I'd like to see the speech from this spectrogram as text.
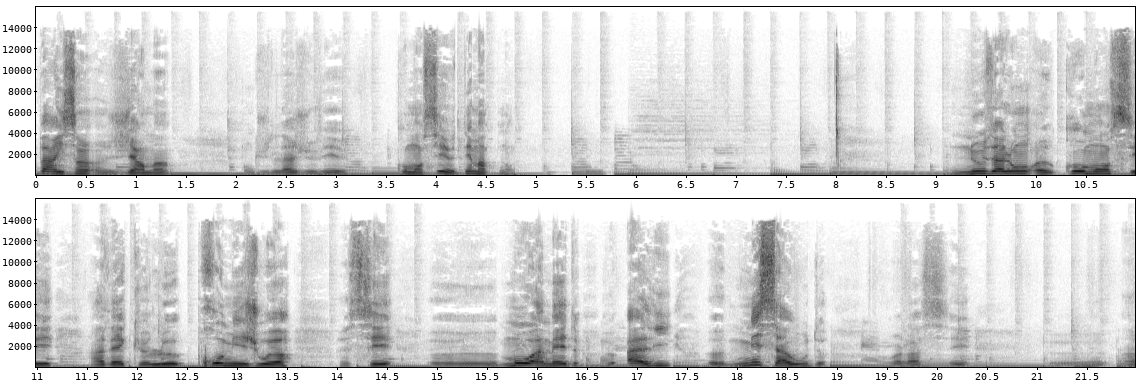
Paris Saint-Germain. Donc là, je vais commencer dès maintenant. Nous allons commencer avec le premier joueur, c'est euh, Mohamed euh, Ali euh, Messaoud. Voilà, c'est un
